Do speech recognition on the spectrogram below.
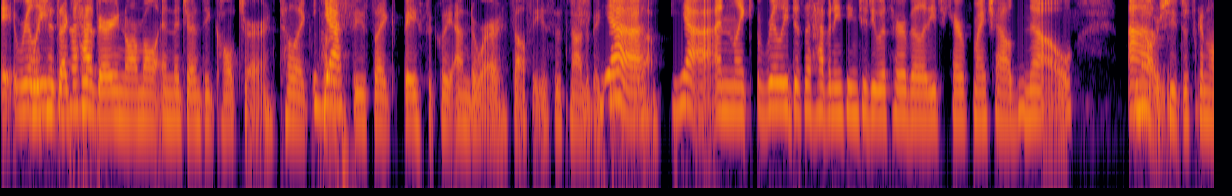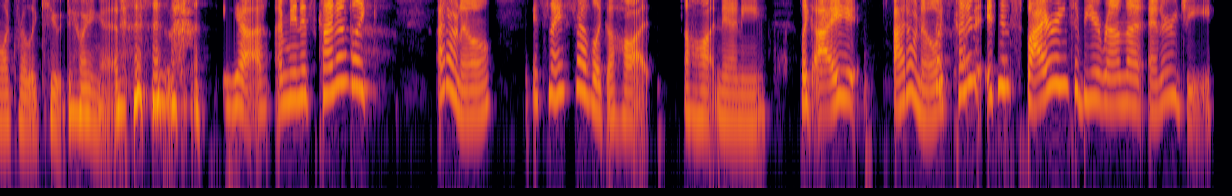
it really which is actually have... very normal in the Gen Z culture to like post yes. these like basically underwear selfies. It's not a big yeah, deal for them. Yeah, and like, really, does it have anything to do with her ability to care for my child? No. Um, no, she's just gonna look really cute doing it. yeah, I mean, it's kind of like I don't know. It's nice to have like a hot a hot nanny. Like I I don't know. It's kind of it's inspiring to be around that energy.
